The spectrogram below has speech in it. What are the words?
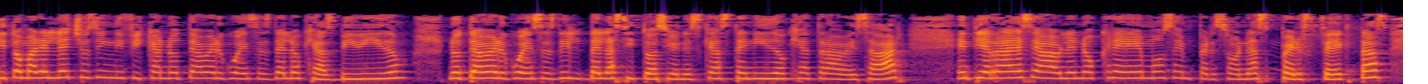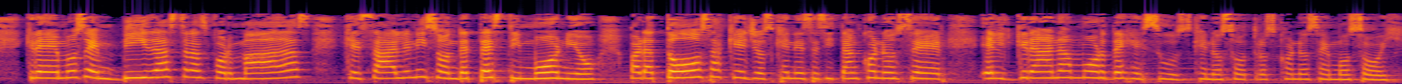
Y tomar el lecho significa no te avergüences de lo que has vivido, no te avergüences de, las situaciones que has tenido que atravesar. En Tierra Deseable no creemos en personas perfectas, creemos en vidas transformadas que salen y son de testimonio para todos aquellos que necesitan conocer el gran amor de Jesús que nosotros conocemos hoy.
